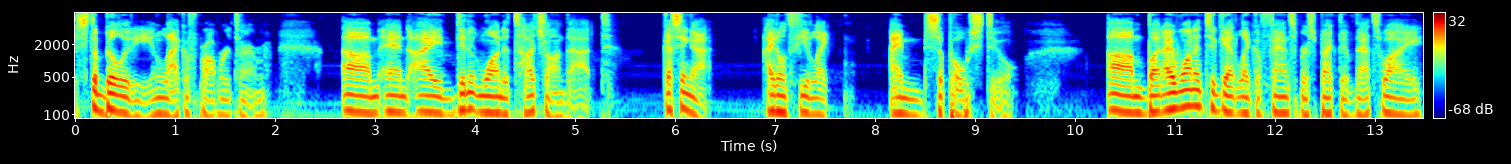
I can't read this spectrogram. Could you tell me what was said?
stability in lack of proper term. Um, and I didn't want to touch on that. Nga, I don't feel like I'm supposed to. Um, but I wanted to get like a fan's perspective. That's why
